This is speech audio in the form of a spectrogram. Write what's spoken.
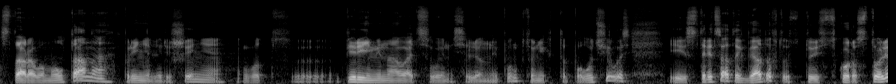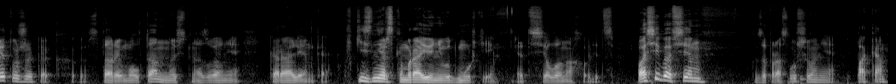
старого Мултана приняли решение вот, э, переименовать свой населенный пункт, у них это получилось, и с 30-х годов, то, то есть скоро 100 лет уже, как старый Мултан носит название Короленко. В Кизнерском районе Удмуртии это село находится. Спасибо всем за прослушивание. Пока.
